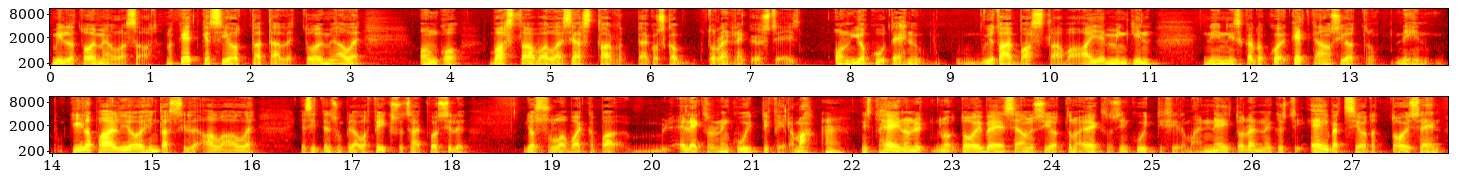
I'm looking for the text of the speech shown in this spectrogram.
millä toimialalla saat. No ketkä sijoittaa tälle toimialalle, onko vastaavanlaisia startuppeja, koska todennäköisesti ei, on joku tehnyt jotain vastaavaa aiemminkin, niin, niin sä katsot, ketkä on sijoittanut niihin kilpailijoihin tai sille alalle, ja sitten sun pitää olla fiksu, että sä et voi sille, jos sulla on vaikkapa elektroninen kuittifirma, mm. niin sitten hei, no nyt no, toi VC on sijoittanut elektronisiin kuittifirmaan, ne ei todennäköisesti eivät sijoita toiseen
